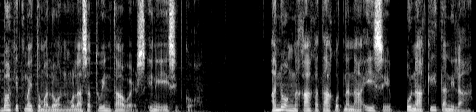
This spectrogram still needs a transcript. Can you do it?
Bakit may tumalon mula sa Twin Towers, iniisip ko. Ano ang nakakatakot na naisip o nakita nila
